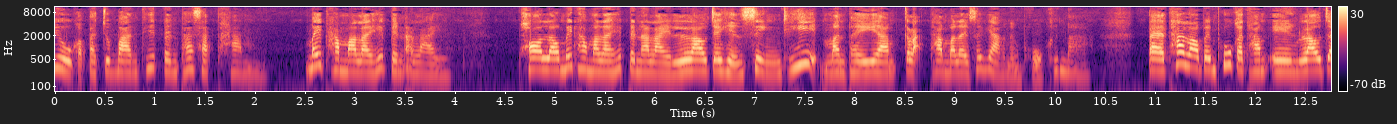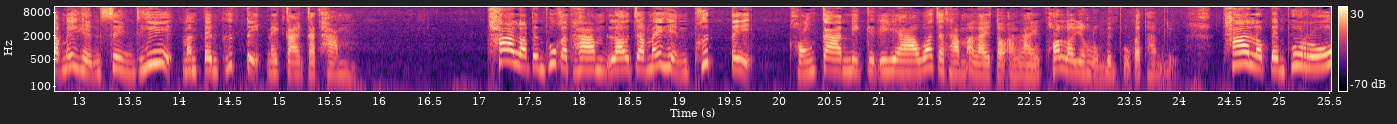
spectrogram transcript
อยู่กับปัจจุบันที่เป็นพระสัทธรรม ไม่ทำอะไรให้เป็นอะไร พอเราไม่ทำอะไรให้เป็นอะไร เราจะเห็นสิ่งที่มันพยายามกระทำอะไรสักอย่างหนึ่งโผล่ขึ้นมา แต่ถ้าเราเป็นผู้กระทำเองเราจะไม่เห็นสิ่งที่มันเป็นพฤติในการกระทำถ้าเราเป็นผู้กระทำเราจะไม่เห็นพฤติของการมีกิริยาว่าจะทำอะไรต่ออะไร เพราะเรายังหลงเป็นผู้กระทำอยู่ ถ้าเราเป็นผู้รู้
